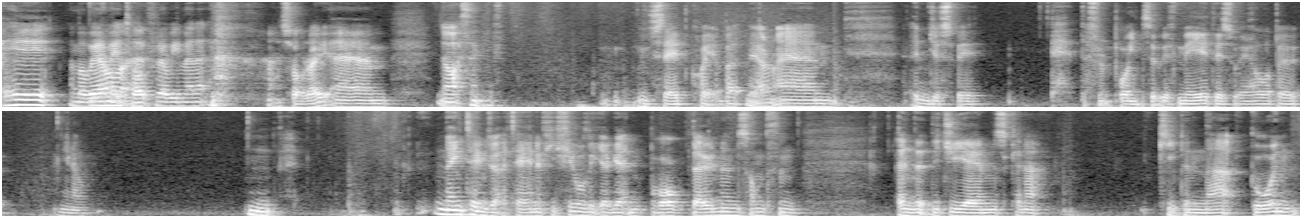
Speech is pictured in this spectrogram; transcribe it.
Eh, I'm aware I might talk uh, for a wee minute. That's all right. Um, no, I think we've, said quite a bit there, um, and just with different points that we've made as well about, you know, n- nine times out of ten, if you feel that you're getting bogged down in something, and that the GM's kind of keeping that going,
